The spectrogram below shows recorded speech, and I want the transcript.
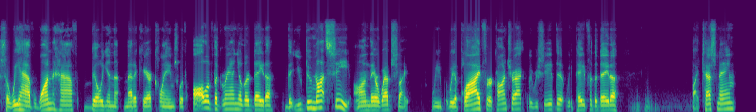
So we have one half billion Medicare claims with all of the granular data that you do not see on their website. We, we applied for a contract, we received it, we paid for the data. By test name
